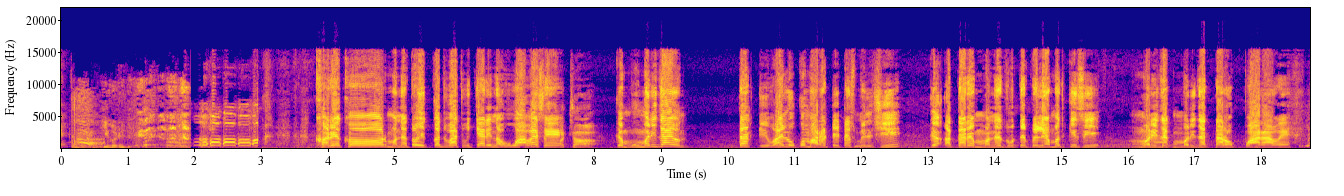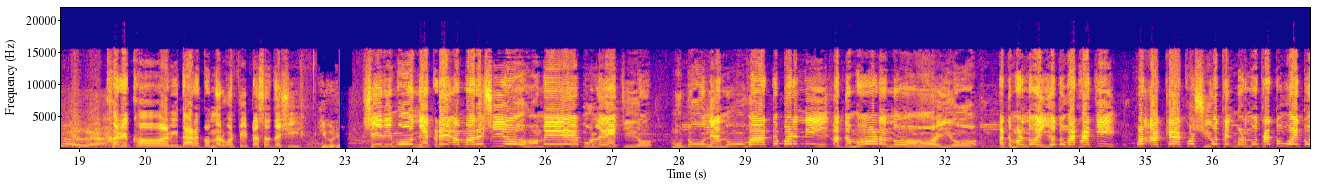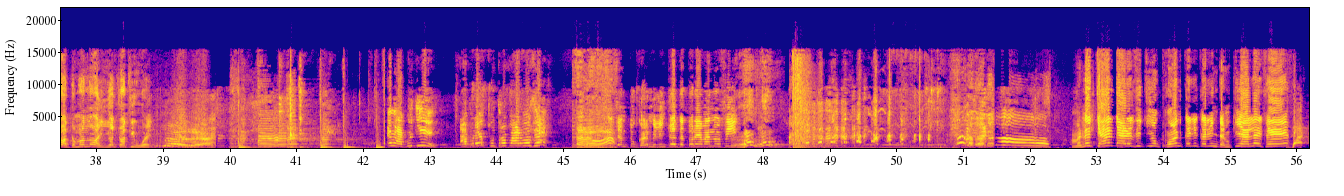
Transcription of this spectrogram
ખરેખર મને તો એક જ વાત વિચારીને હું આવે છે કે હું મરી જાયો ને પણ એવાય લોકો મારા સ્ટેટસ મિલશી કે અત્યારે મને જોતે પેલી એમ જ કીધી મરી જાક મરી જાક તારો પાર આવે. ખરેખર એ દાડે તો નર્વસ સ્ટેટસ જ હશે. શેરીમો નેકડે અમારે શિયો હોમે બોલે ચિયો. મોઢું નેનું વાત બળની અધમણ નો અયો અધમણ નો અયો તો વાત સાચી પણ આખે આખો શિયો થઈને મણનો થતો હોય તો અધમણ નો અયો ચોથી હોય. એ આપણે કૂતરો પાડવો છે? અરે જેમ તું ઘર મિલિંગ ચો જતો રહેવાનો છે. મને ચા ચિયો ફોન કરી કરીને ધમકી આલે છે.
